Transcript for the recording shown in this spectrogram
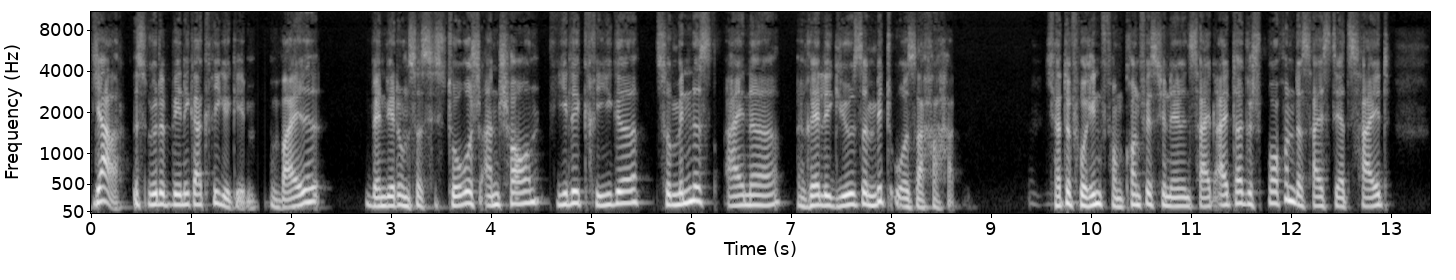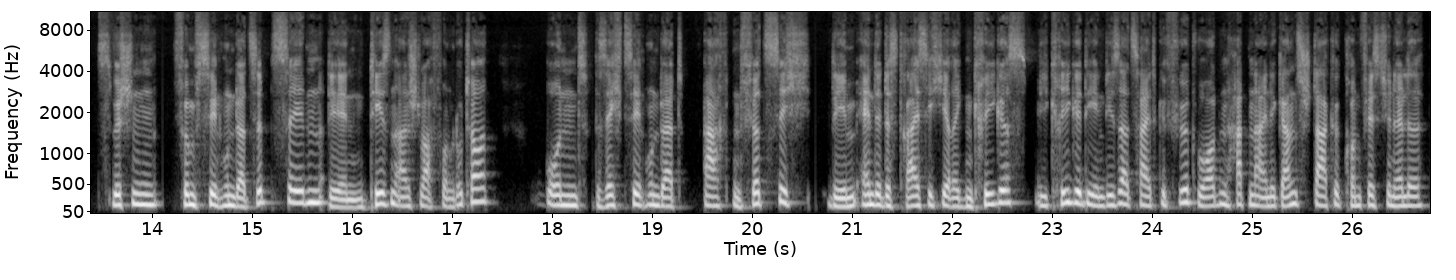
Ja, es würde weniger Kriege geben, weil, wenn wir uns das historisch anschauen, viele Kriege zumindest eine religiöse Mitursache hatten. Ich hatte vorhin vom konfessionellen Zeitalter gesprochen, das heißt der Zeit zwischen 1517, den Thesenanschlag von Luther, und 1648, dem Ende des Dreißigjährigen Krieges. Die Kriege, die in dieser Zeit geführt wurden, hatten eine ganz starke konfessionelle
